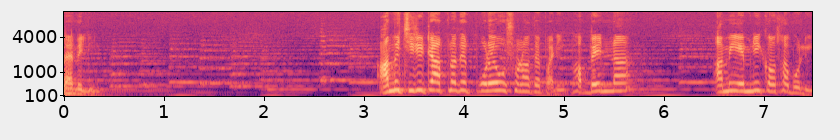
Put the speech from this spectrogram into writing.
family আমি চিঠিটা আপনাদের পড়েও শোনাতে পারি, ভাববেন না। আমি এমনি কথা বলি।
